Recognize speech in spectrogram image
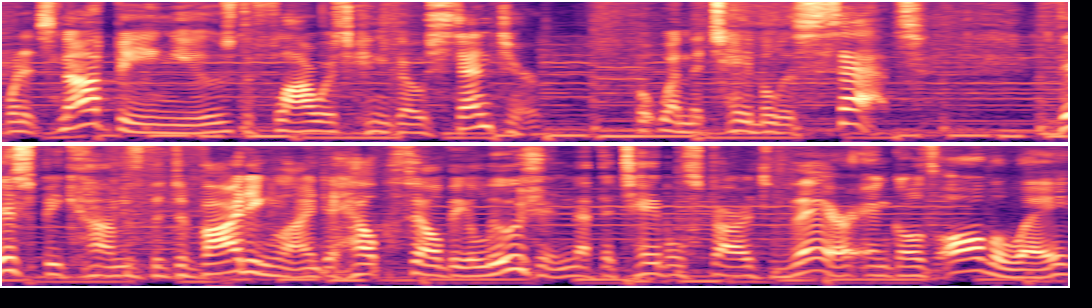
when it's not being used, the flowers can go center, but when the table is set, this becomes the dividing line to help sell the illusion that the table starts there and goes all the way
